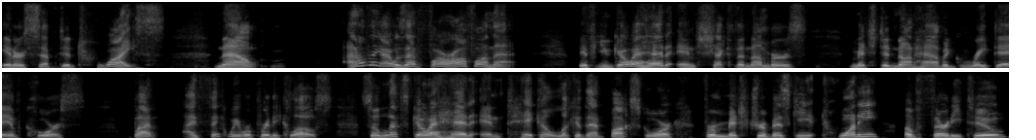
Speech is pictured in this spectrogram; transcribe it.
intercepted twice. Now, I don't think I was that far off on that. If you go ahead and check the numbers, Mitch did not have a great day, of course, but I think we were pretty close. So let's go ahead and take a look at that box score for Mitch Trubisky 20 of 32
